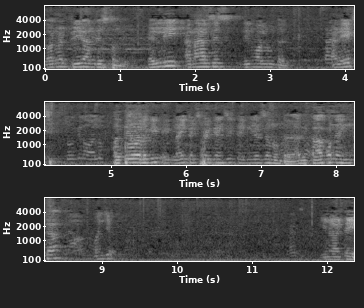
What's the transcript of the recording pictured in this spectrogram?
గవర్నమెంట్ ఫ్రీగా అందిస్తుంది. ఎర్లీ అనాలిసిస్ దీని వల్ల ఉంటుంది. అండ్ సోకిన వాళ్ళు ప్రతి వాళ్ళకి లైఫ్ ఎక్స్పెక్టెన్సీ టెన్ ఇయర్స్ అని ఉంటుంది. అది కాకుండా ఇంకా మంచి ఈనాటి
